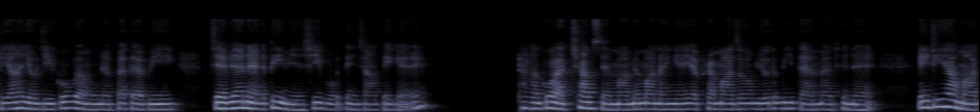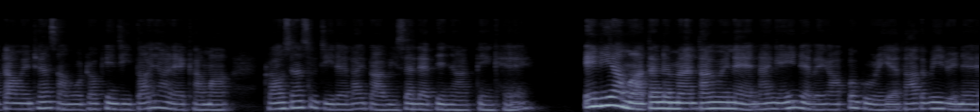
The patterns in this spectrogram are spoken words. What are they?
တရားယုံကြည်ကိုးကွယ်မှုနဲ့ပတ်သက်ပြီးကျေပြန့်တဲ့အသိဉာဏ်ရှိဖို့သင်ကြားပေးခဲ့တယ်။1960မှာမြန်မာနိုင်ငံရဲ့ပထမဆုံးအမျိုးသမီးတန်မှတ်ဖြစ်တဲ့ အိန္ဒိယမှာတာဝန်ထမ်းဆောင်ဖို့ဒေါခင်ကြီးသွားရတဲ့အခါမှာဒေါန်ဆန်းစုကြည်လည်းလိုက်ပါပြီးဆက်လက်ပညာသင်ခဲ့တယ်။အိန္ဒိယမှာတန်တမန်အတိုင်းဝင်းနဲ့နိုင်ငံရေးနယ်ပယ်ကပုဂ္ဂိုလ်တွေရဲ့သားသမီးတွေနဲ့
